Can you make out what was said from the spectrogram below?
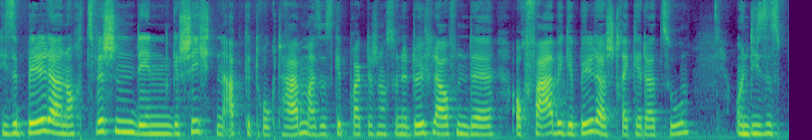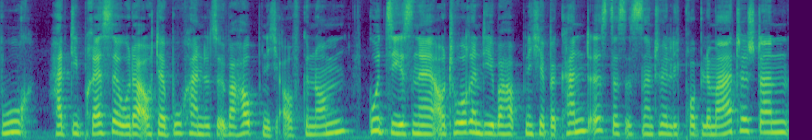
diese Bilder noch zwischen den Geschichten abgedruckt haben. Also es gibt praktisch noch so eine durchlaufende, auch farbige Bilderstrecke dazu. Und dieses Buch hat die Presse oder auch der Buchhandel so überhaupt nicht aufgenommen. Gut, sie ist eine Autorin, die überhaupt nicht hier bekannt ist. Das ist natürlich problematisch dann,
